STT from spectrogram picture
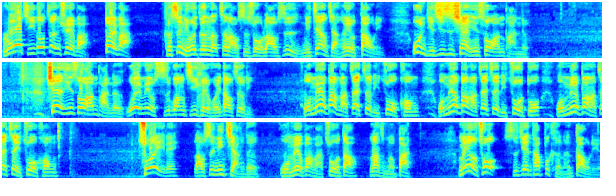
逻辑都正确吧？对吧？可是你会跟曾老师说：“老师，你这样讲很有道理。问题其实现在已经收完盘了，现在已经收完盘了，我也没有时光机可以回到这里，我没有办法在这里做空，我没有办法在这里做多，我没有办法在这里做空。所以呢，老师你讲的我没有办法做到，那怎么办？没有错，时间它不可能倒流，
